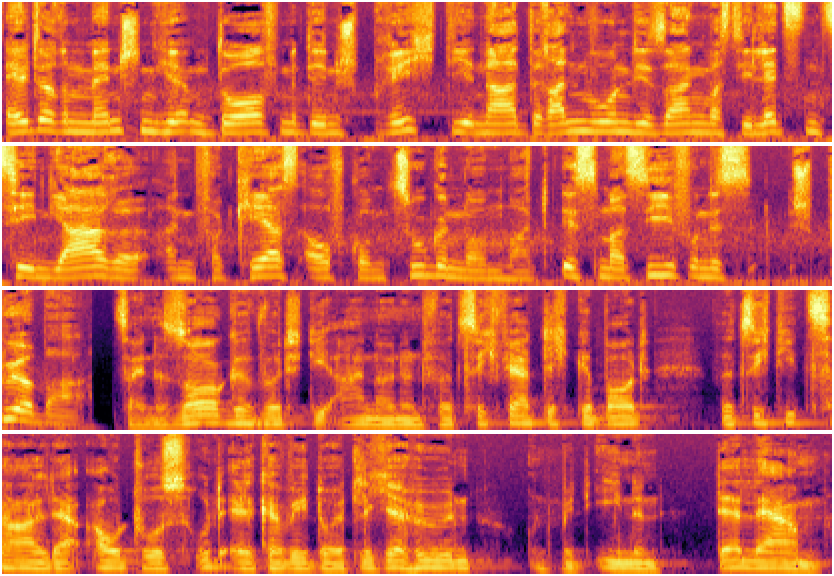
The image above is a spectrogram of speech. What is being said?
älteren Menschen hier im Dorf mit denen spricht, die nah dran wohnen, die sagen, was die letzten zehn Jahre an Verkehrsaufkommen zugenommen hat, ist massiv und ist spürbar. Seine Sorge, wird die A49 fertig gebaut, wird sich die Zahl der Autos und Lkw deutlich erhöhen und mit ihnen der Lärm.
